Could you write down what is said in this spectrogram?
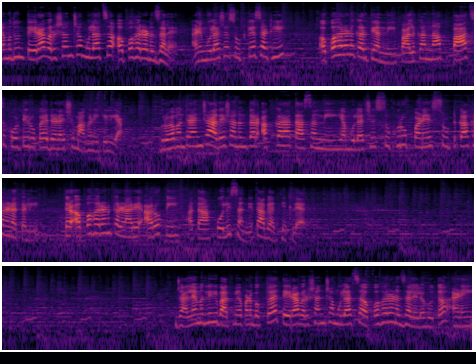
यामधून तेरा वर्षांच्या मुलाचं अपहरण झालंय आणि मुलाच्या सुटकेसाठी अपहरणकर्त्यांनी पालकांना पाच कोटी रुपये देण्याची मागणी केली आहे. गृहमंत्र्यांच्या आदेशानंतर अकरा तासांनी या मुलाची सुखरूपपणे सुटका करण्यात आली. तर अपहरण करणारे आरोपी आता पोलिसांनी ताब्यात घेतले आहेत. जालन्यामधली ही बातमी आपण बघतोय. तेरा वर्षांच्या मुलाचं अपहरण झालेलं होतं आणि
